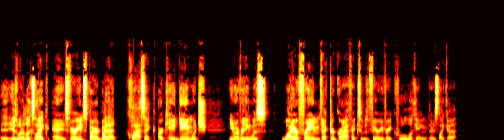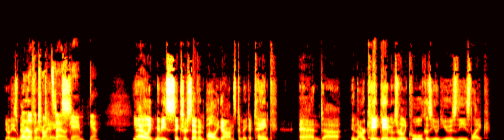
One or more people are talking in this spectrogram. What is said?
is what it looks like, and it's very inspired by that classic arcade game, which you know everything was wireframe vector graphics. It was very very cool looking. There's like a you know these wireframe. I love a Tron tanks. style game. Yeah. Yeah, like maybe six or seven polygons to make a tank. And uh, in the arcade game, it was really cool because you would use these like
